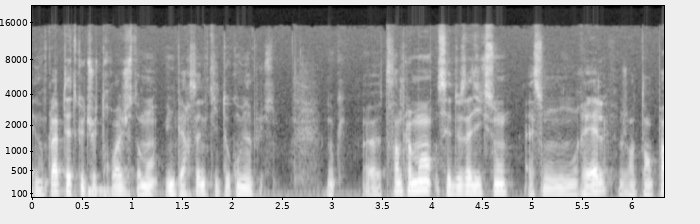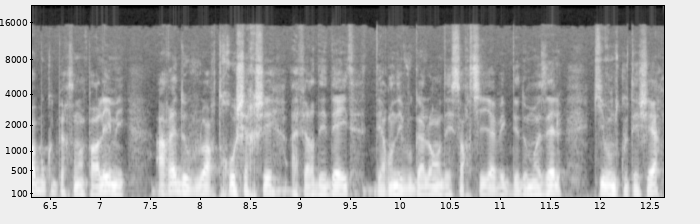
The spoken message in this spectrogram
Et donc là, peut-être que tu trouveras justement une personne qui te convient plus. Donc, euh, simplement, ces deux addictions, elles sont réelles. J'entends pas beaucoup de personnes en parler, mais arrête de vouloir trop chercher à faire des dates, des rendez-vous galants, des sorties avec des demoiselles qui vont te coûter cher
